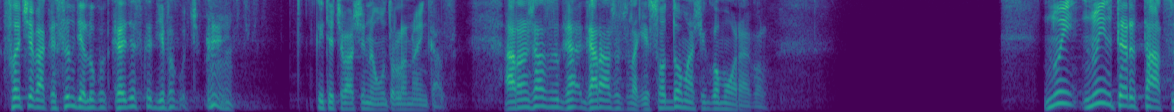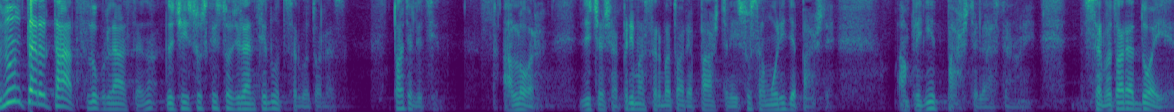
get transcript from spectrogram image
Fă ceva, că sunt de lucruri, credeți că e făcut câte ceva și înăuntru la noi în casă. Aranjează garajul acela, că e Sodoma și Gomora acolo. Nu-i, nu-i întărtați, nu întărtați lucrurile astea. Nu? Deci Iisus Hristos le-a ținut sărbătorile astea. Toate le țin. A lor, zice așa, prima sărbătoare, Paștele, Iisus a murit de Paște. Am plinit Paștele astea noi. Sărbătoarea 2,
